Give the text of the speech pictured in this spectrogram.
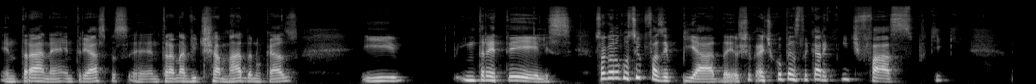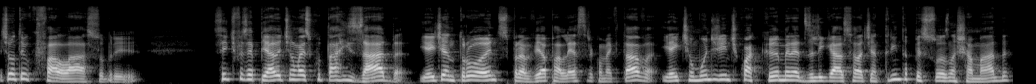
entrar, né, entre aspas, é, entrar na videochamada no caso, e entreter eles. Só que eu não consigo fazer piada. Eu, a gente ficou pensando, cara, o que a gente faz? Porque a gente não tem o que falar sobre. Se a gente fizer piada, a gente não vai escutar risada. E aí a gente entrou antes para ver a palestra como é que tava. E aí tinha um monte de gente com a câmera desligada. Sei lá, tinha 30 pessoas na chamada.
